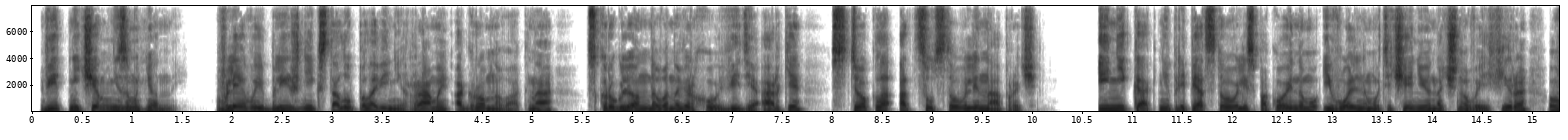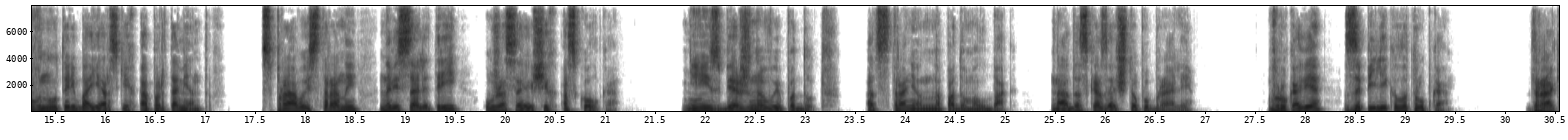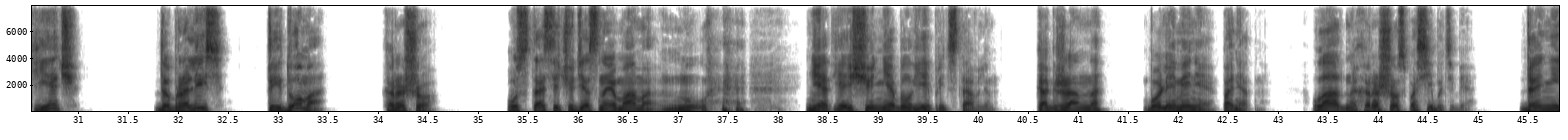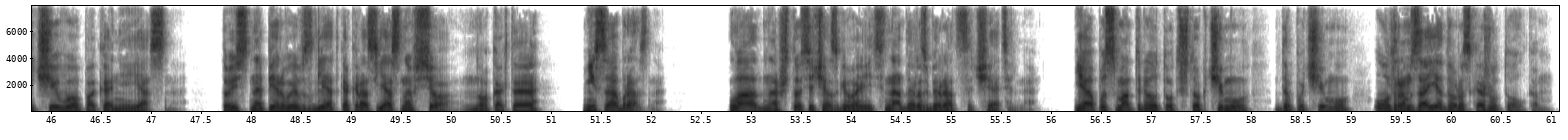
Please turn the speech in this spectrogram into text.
Вид ничем не замутненный. В левой, ближней к столу половине рамы огромного окна скругленного наверху в виде арки, стекла отсутствовали напрочь и никак не препятствовали спокойному и вольному течению ночного эфира внутрь боярских апартаментов. С правой стороны нависали три ужасающих осколка. «Неизбежно выпадут», — отстраненно подумал Бак. «Надо сказать, чтоб убрали». В рукаве запиликала трубка. «Дракьеч? Добрались? Ты дома?» «Хорошо. У Стаси чудесная мама? Ну, нет, я еще не был ей представлен. Как Жанна? Более-менее? Понятно. Ладно, хорошо, спасибо тебе. Да ничего пока не ясно. То есть на первый взгляд как раз ясно все, но как-то несообразно. Ладно, что сейчас говорить, надо разбираться тщательно. Я посмотрю тут, что к чему, да почему. Утром заеду, расскажу толком.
